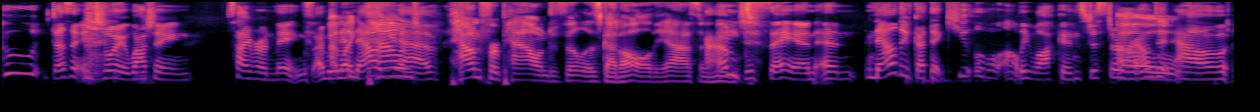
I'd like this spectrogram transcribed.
who doesn't enjoy watching Tyrone Mings? I mean, I'm and like, now you have. Pound for pound, Villa's got all the ass and I'm meat. just saying, and now they've got that cute little Ollie Watkins just to round it Oh. out.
